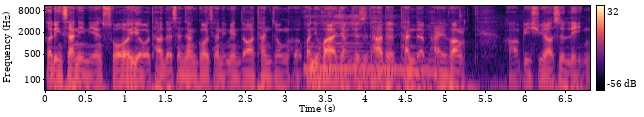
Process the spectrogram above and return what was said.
二零三零年所有它的生产过程里面都要碳中和。换句话来讲，就是它的碳的排放啊，必须要是零。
